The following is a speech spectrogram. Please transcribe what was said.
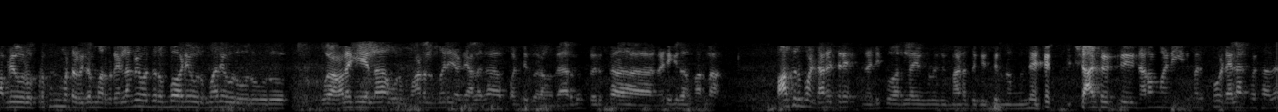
அப்படி ஒரு ப்ரெசென்ட் பண்ற விதமா இருக்கட்டும். எல்லாமே வந்து ரொம்ப அப்படியே ஒரு மாதிரி ஒரு ஒரு ஒரு ஒரு அழகியலா ஒரு மாடல் மாதிரி அப்படியே அழகா பண்ணிட்டு வராங்க வேற எதுவும் பெருசா நடிக்கிற மாதிரிலாம் பார்த்துருப்பான் டேரக்டரே நடிப்பு வரல இவனுக்கு மேடத்துக்கு முன்னே ஷார்ட் வச்சு நடமாடி இந்த மாதிரி போ டைலாக் பேசாத.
